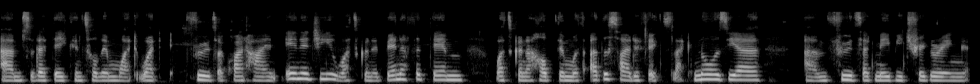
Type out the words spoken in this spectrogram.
um, so that they can tell them what, what foods are quite high in energy, what's going to benefit them, what's going to help them with other side effects like nausea, um, foods that may be triggering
